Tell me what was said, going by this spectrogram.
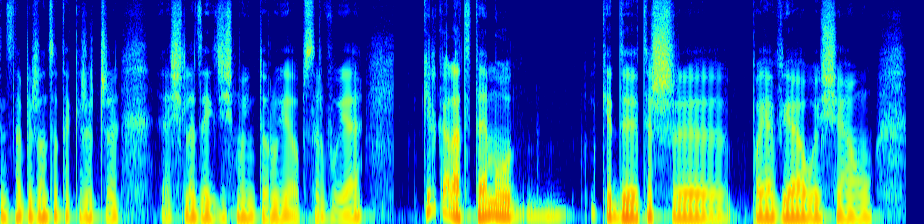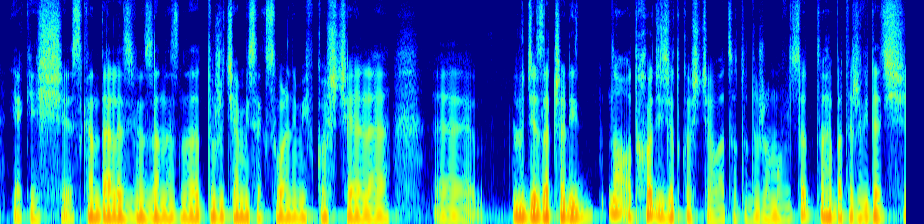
więc na bieżąco takie rzeczy e, śledzę i gdzieś monitoruję, obserwuję. Kilka lat temu, kiedy też e, pojawiały się jakieś skandale związane z nadużyciami seksualnymi w kościele, ludzie zaczęli no, odchodzić od kościoła, co tu dużo mówić. To, to chyba też widać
